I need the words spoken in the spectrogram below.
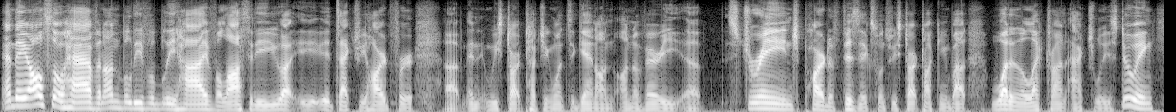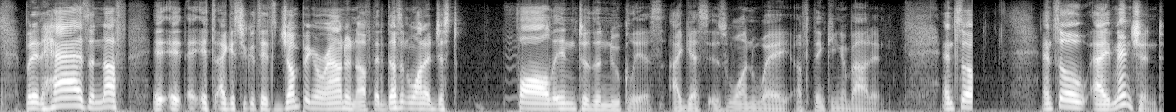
And they also have an unbelievably high velocity. You, it's actually hard for, uh, and we start touching once again on, on a very uh, strange part of physics once we start talking about what an electron actually is doing. But it has enough, it, it, it's, I guess you could say it's jumping around enough that it doesn't want to just fall into the nucleus, I guess is one way of thinking about it. And so, and so I mentioned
